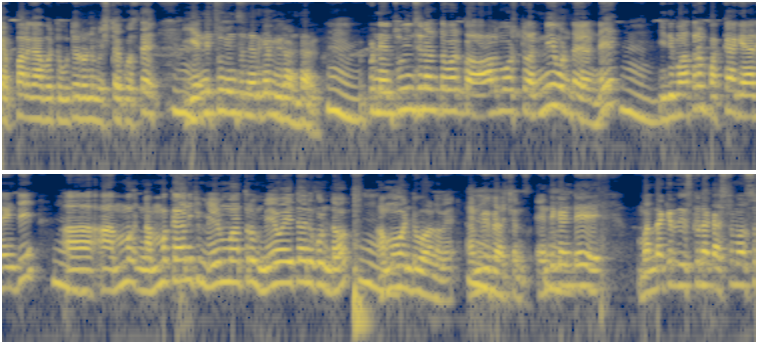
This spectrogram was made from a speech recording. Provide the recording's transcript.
చెప్పాలి కాబట్టి ఒకటి రెండు మిస్టేక్ వస్తే ఇవన్నీ చూపించలేదుగా మీరు అంటారు. ఇప్పుడు నేను చూపించినంత వరకు ఆల్మోస్ట్ అన్ని ఉంటాయండి. ఇది మాత్రం పక్కా గ్యారంటీ. ఆ అమ్మ నమ్మకానికి మేము మాత్రం మేమైతే అనుకుంటాం. అమ్మ వంటి వాళ్ళమే. MB fashions. ఎందుకంటే మన దగ్గర తీసుకున్న కస్టమర్స్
